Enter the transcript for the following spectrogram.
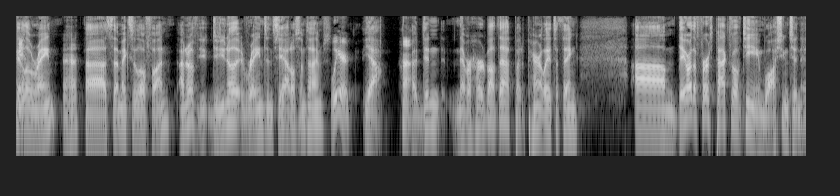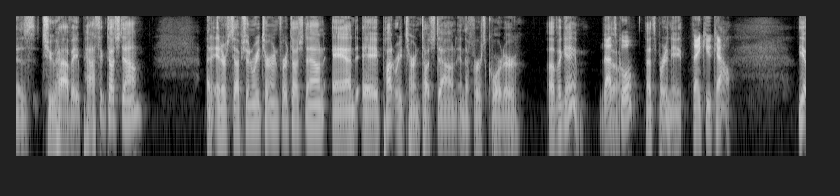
Had a little rain, Uh-huh. uh, so that makes it a little fun. I don't know if you did. You know that it rains in Seattle sometimes. Weird. Yeah. Huh. I didn't never heard about that, but apparently it's a thing. Um, they are the first Pac-12 team, Washington is, to have a passing touchdown, an interception return for a touchdown, and a punt return touchdown in the first quarter of a game. That's So, cool. That's pretty neat. Thank you, Cal. Yeah,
